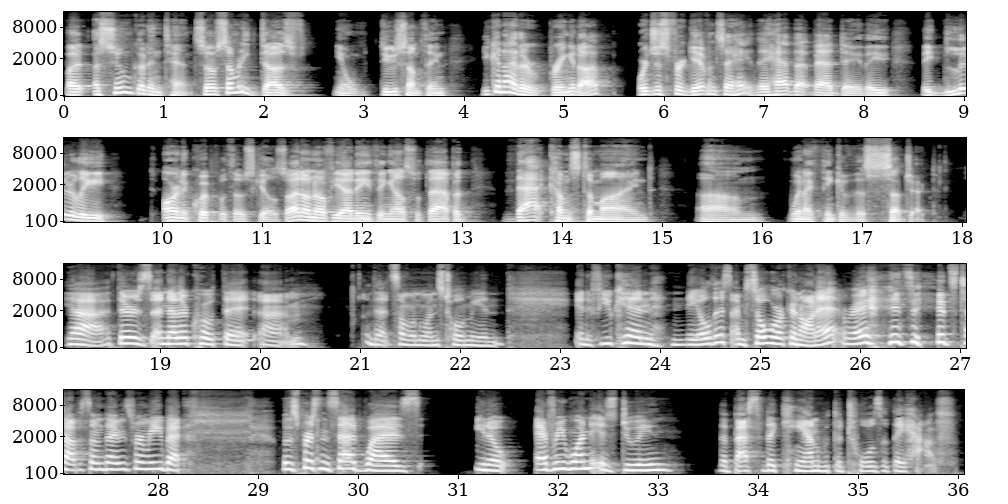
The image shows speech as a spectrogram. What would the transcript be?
but assume good intent. So if somebody does, you know, do something, you can either bring it up or just forgive and say, "Hey, they had that bad day. They they literally aren't equipped with those skills." So I don't know if you had anything else with that, but that comes to mind um, when I think of this subject. Yeah, there's another quote that um, that someone once told me, and and if you can nail this, I'm still working on it. Right? It's it's tough sometimes for me, but what this person said was, you know, everyone is doing the best they can with the tools that they have.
